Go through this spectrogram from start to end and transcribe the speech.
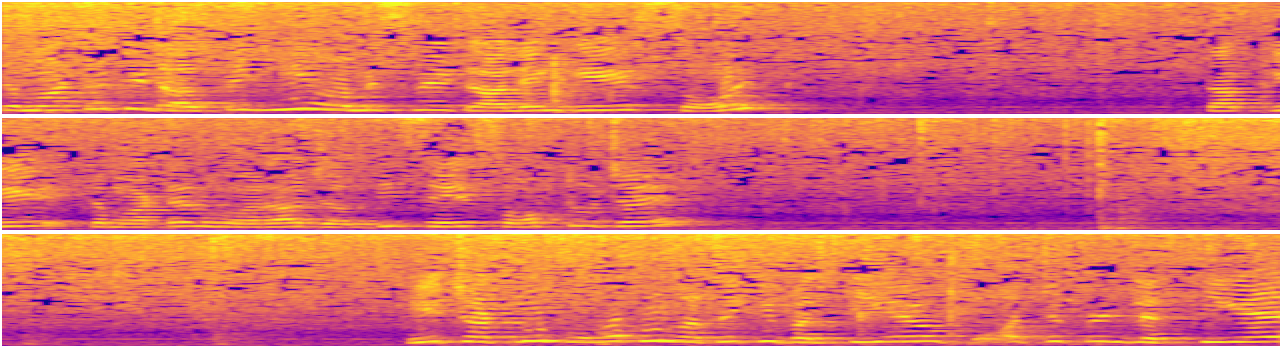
टमाटर के डालते ही हम इसमें डालेंगे सॉल्ट ताकि टमाटर हमारा जल्दी से सॉफ्ट हो जाए। ये चटनी बहुत ही मज़े की बनती है और बहुत डिफरेंट लगती है।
